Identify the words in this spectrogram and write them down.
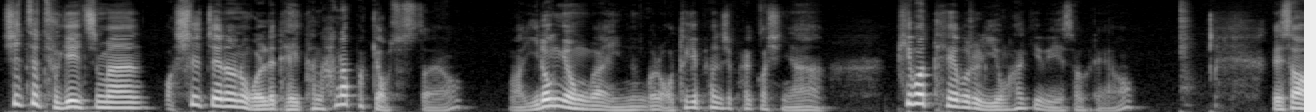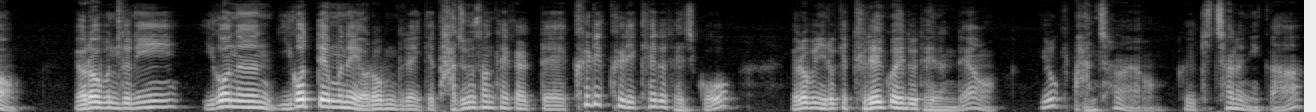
시트 두 개 있지만 실제로는 원래 데이터는 하나밖에 없었어요. 아, 이런 경우가 있는 걸 어떻게 편집할 것이냐. 피벗 테이블을 이용하기 위해서 그래요. 그래서 여러분들이 이거는 이것 때문에 여러분들에게 다중 선택할 때 클릭 클릭 해도 되고 여러분 이렇게 드래그 해도 되는데요. 이렇게 많잖아요. 그 귀찮으니까.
